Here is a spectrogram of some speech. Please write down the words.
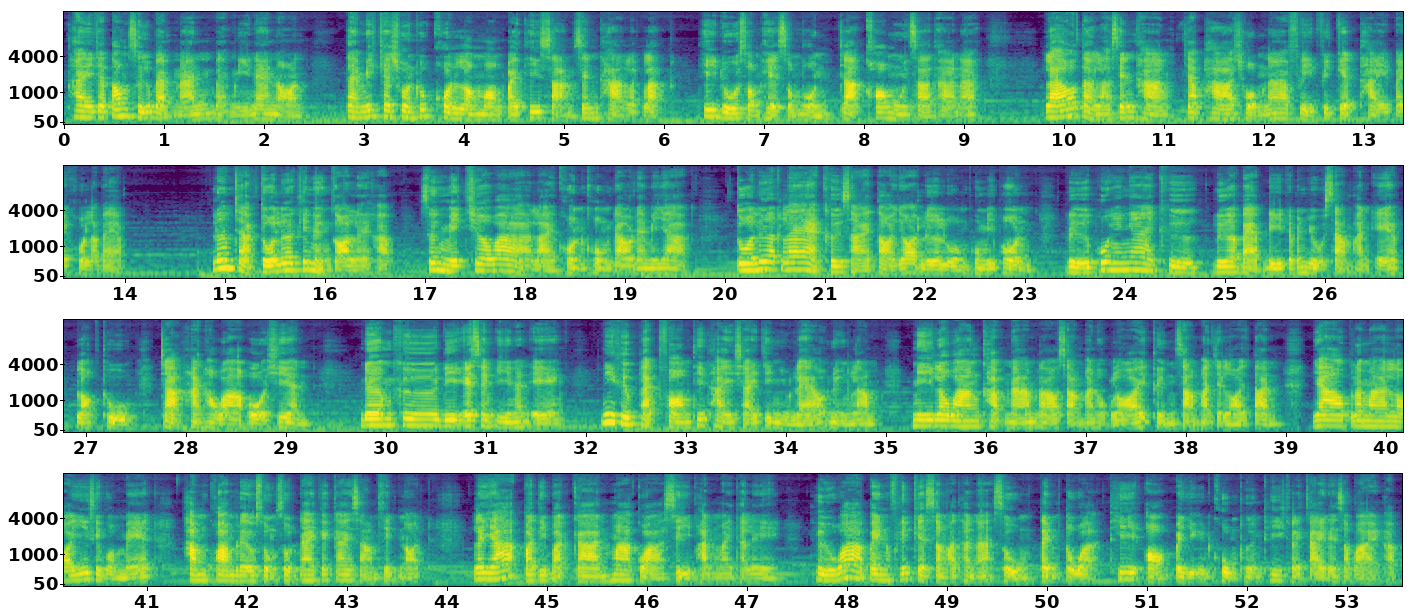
ไทยจะต้องซื้อแบบนั้นแบบนี้แน่นอน แต่มิกจะชวนทุกคนลองมองไปที่ 3 เส้นทางหลักๆ ที่ดูสมเหตุสมผลจากข้อมูลสาธารณะ แล้วแต่ละเส้นทางจะพาโฉมหน้าฟลีดฟิกเกตไทยไปคนละแบบ เริ่มจากตัวเลือกที่ 1 ก่อนเลยครับ ซึ่งมิกเชื่อว่าหลายคนคงเดาได้ไม่ยาก ตัวเลือกแรกคือสายต่อยอดเรือหลวงภูมิพล หรือพูดง่ายๆ คือเรือแบบ DW 3000F Block 2 จาก Hanwha Ocean เดิมคือ DSME นั่นเอง นี่คือแพลตฟอร์มที่ไทยใช้จริงอยู่แล้ว 1ลำ มีระวางขับน้ำราว 3,600 ถึง 3,700 ตัน ยาวประมาณ 120 กว่าเมตร ทำความเร็วสูงสุดได้ใกล้ ๆ 30นอต ระยะปฏิบัติการมากกว่า 4,000 ไมล์ทะเล ถือว่าเป็นฟริเกตสมรรถนะสูงเต็มตัวที่ออกไปยืนคุมพื้นที่ไกล ๆ ได้สบายครับ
